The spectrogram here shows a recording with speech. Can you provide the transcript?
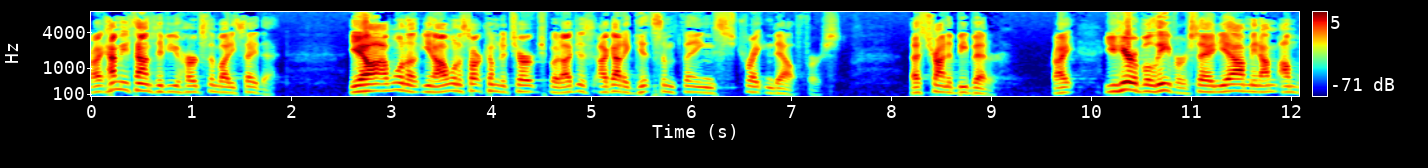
Right? How many times have you heard somebody say that? Yeah, I want to, you know, I want to start coming to church, but I just I got to get some things straightened out first. That's trying to be better, right? You hear a believer saying, "Yeah, I mean, I'm I'm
